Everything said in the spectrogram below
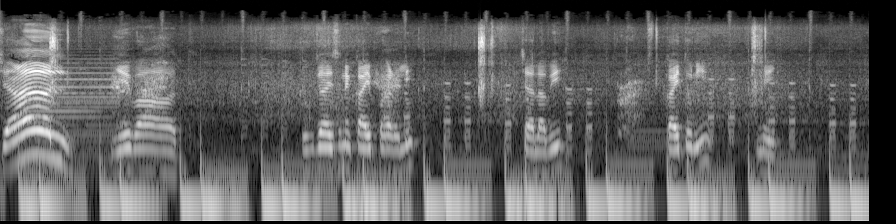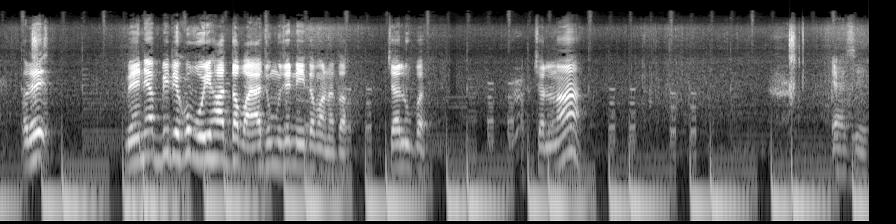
चल, ये बात। रुक जा, इसने काई पकड़ ली। चल अभी। काई तो नहीं नहीं। अरे, मैंने अब भी देखो वही हाथ दबाया जो मुझे नहीं दबाना था। चल ऊपर। अब चलना। ऐसे।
